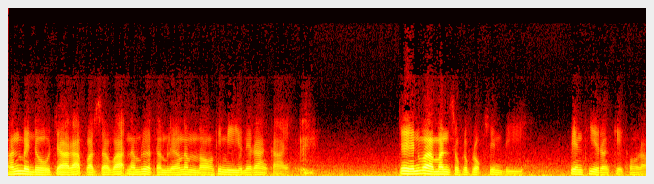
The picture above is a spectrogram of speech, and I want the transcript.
หันไปดูจาระปัสสาวะน้ำเลือดน้ำเหลืองน้ำหนองที่มีอยู่ในร่างกาย จะเห็นว่ามันสกปรกสิ้นดี เป็นที่รังเกียจของเรา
